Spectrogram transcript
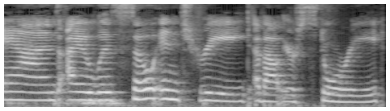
and I was so intrigued about your story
